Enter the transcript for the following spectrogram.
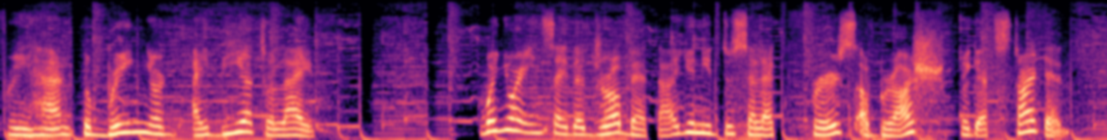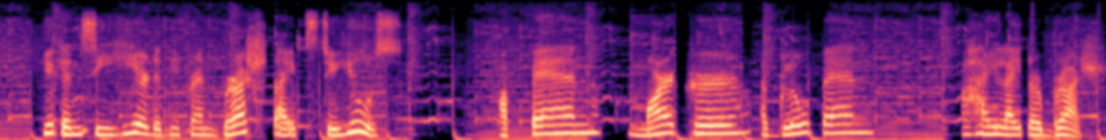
freehand to bring your idea to life. When you are inside the Draw Beta, you need to select first a brush to get started. You can see here the different brush types to use. A pen, marker, a glow pen, a highlighter brush.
